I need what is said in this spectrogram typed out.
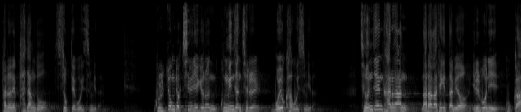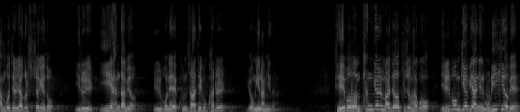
발언의 파장도 지속되고 있습니다. 굴종적 칠외교는 국민 전체를 모욕하고 있습니다. 전쟁 가능한 나라가 되겠다며 일본이 국가 안보 전략을 수정해도 이를 이해한다며 일본의 군사 대국화를 용인합니다. 대법원 판결마저 부정하고 일본 기업이 아닌 우리 기업에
